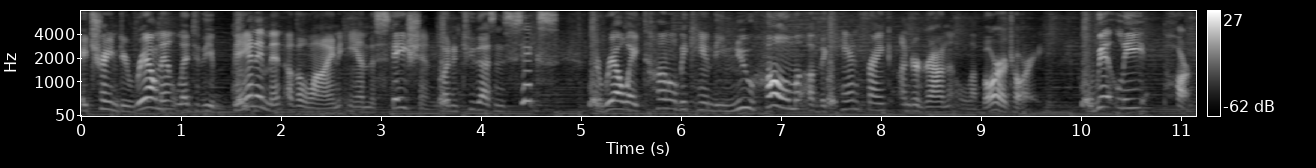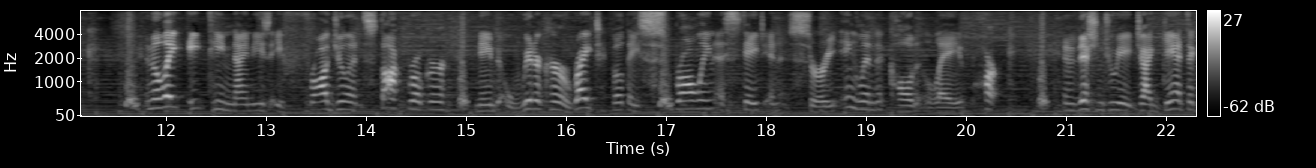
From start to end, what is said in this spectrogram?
a train derailment led to the abandonment of the line and the station, but in 2006, the railway tunnel became the new home of the Canfranc Underground Laboratory. Witley Park. In the late 1890s, a fraudulent stockbroker named Whitaker Wright built a sprawling estate in Surrey, England called Lea Park. In addition to a gigantic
